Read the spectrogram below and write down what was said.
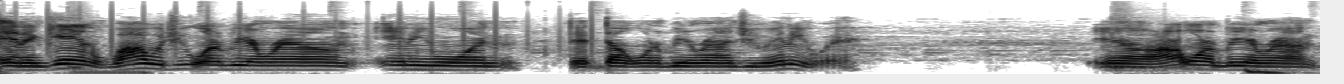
And again, why would you want to be around anyone that don't want to be around you anyway? You know, I don't want to be around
